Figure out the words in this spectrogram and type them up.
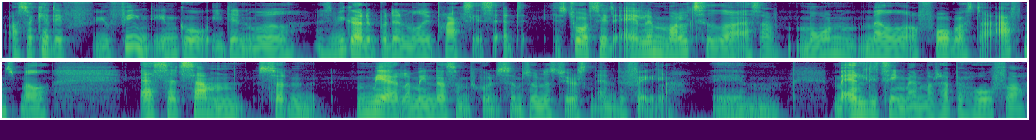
Og så kan det jo fint indgå i den måde. Altså vi gør det på den måde i praksis, at stort set alle måltider, altså morgenmad og frokost og aftensmad, er sat sammen sådan mere eller mindre, som, som Sundhedsstyrelsen anbefaler. Øhm, med alle de ting, man måtte have behov for.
